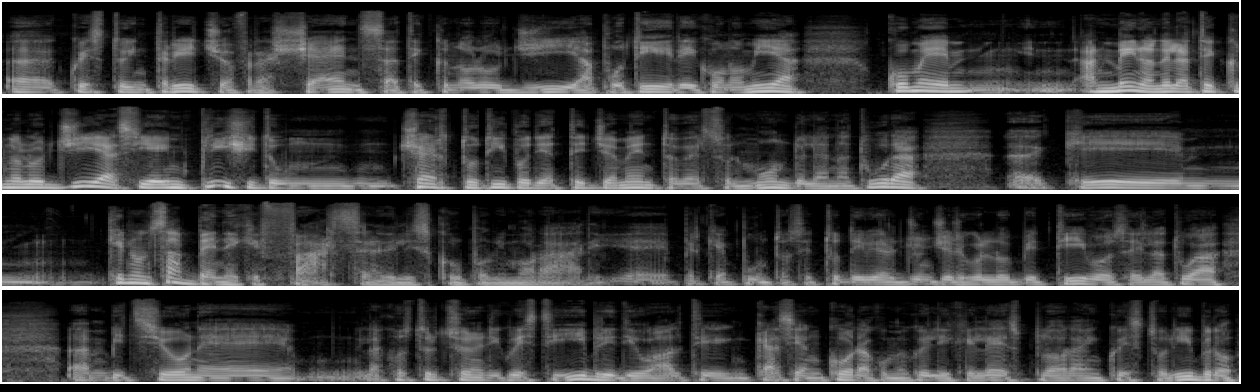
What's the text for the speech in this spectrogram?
eh, questo intreccio fra scienza, tecnologia, potere, economia, come mh, almeno nella tecnologia sia implicito un certo tipo di atteggiamento verso il mondo e la natura eh, che, mh, che, non sa bene che farsene degli scrupoli morali, eh, perché appunto se tu devi raggiungere quell'obiettivo, se la tua ambizione è la costruzione di questi ibridi o altri casi ancora come quelli che lei esplora in questo libro,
